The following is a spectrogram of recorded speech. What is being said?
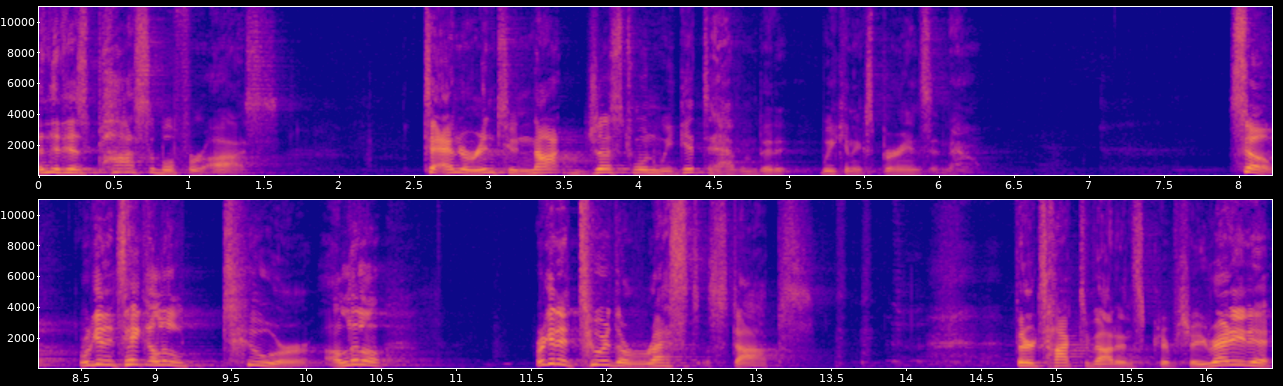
And that is possible for us to enter into not just when we get to heaven, but we can experience it now. So, we're gonna take a little tour, a little, we're gonna tour the rest stops that are talked about in Scripture. You ready to,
